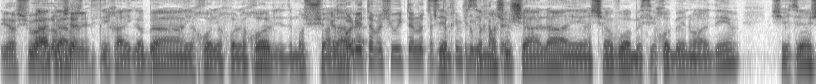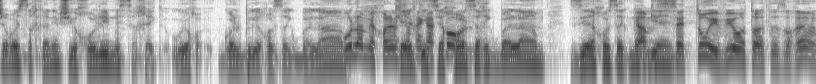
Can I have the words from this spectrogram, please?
יהושע, לא אגב, משנה. סליחה, לגבי היכול, יכול, יכול, זה משהו שעלה... יכול להיות אבל שהוא ייתן לו את זה, השטחים שהוא זה משהו מחפש. שעלה אה, השבוע בשיחות בין אוהדים, שאצלנו יש הרבה שחקנים שיכולים לשחק. גולדברג יכול לשחק בלם, כולם יכולים לשחק קלטיס יכול הכל. לשחק בלם, זה יכול לשחק גם מגן. סטו הביאו אותו, אתה זוכר?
